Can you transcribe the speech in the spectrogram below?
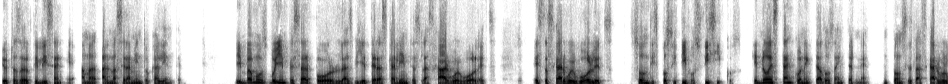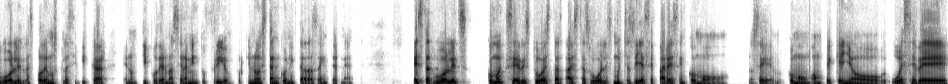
y otras utilizan eh, almacenamiento caliente. Bien, vamos, voy a empezar por las billeteras calientes, las hardware wallets. Estas hardware wallets son dispositivos físicos que no están conectados a Internet. Entonces, las hardware wallets las podemos clasificar en un tipo de almacenamiento frío porque no están conectadas a Internet. Estas wallets, ¿cómo accedes tú a estas, a estas wallets? Muchas de ellas se parecen como, no sé, como a un pequeño USB,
